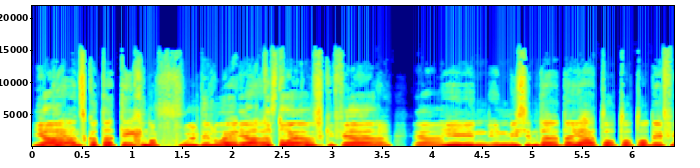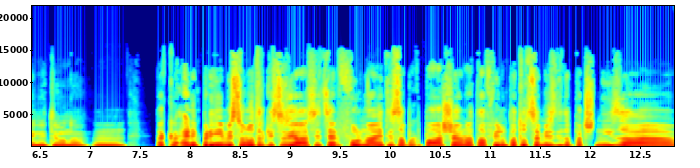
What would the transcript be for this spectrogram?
Ja, Dejansko ta tehno ful deluje Ja, na tudi to je. stripovski film. Ja, ja. ja. In, in mislim, da, da ja, to, to, to definitivno. Mm. Tako, eni prijemi so noter, ki so ja, sicer full 90s, ampak pašajo na ta film, pa tudi se mi zdi, da pač ni za,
